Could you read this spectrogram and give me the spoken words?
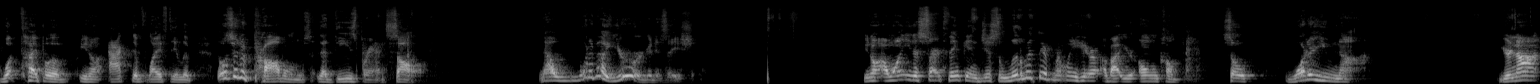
what type of you know active life they live. Those are the problems that these brands solve. Now, what about your organization? You know, I want you to start thinking just a little bit differently here about your own company. So, what are you not? You're not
